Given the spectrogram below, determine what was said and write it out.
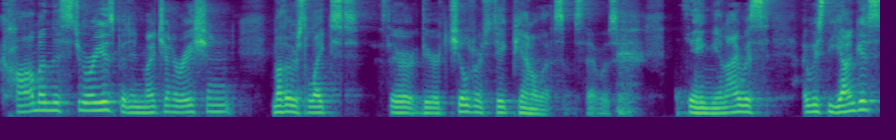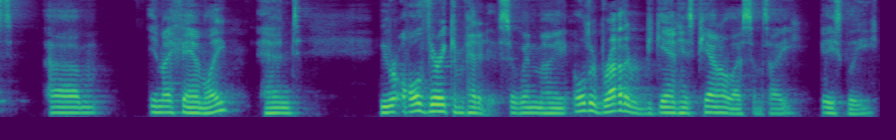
common this story is, but in my generation, mothers liked their their children to take piano lessons. That was a thing, and I was I was the youngest um, in my family, and we were all very competitive. So when my older brother began his piano lessons, I basically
